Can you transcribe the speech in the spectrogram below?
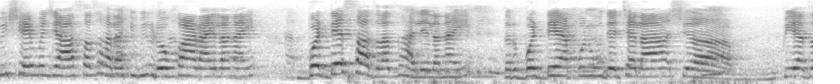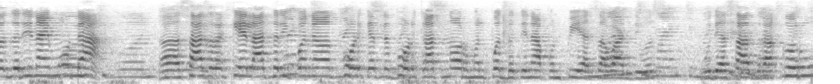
विषय म्हणजे असा झाला की व्हिडिओ काढायला नाही बड्डे साजरा झालेला नाही. तर बड्डे आपण उद्याच्याला श- पियाचा जरी नाही मोठा साजरा केला तरी पण थोडक्यातल्या थोडक्यात नॉर्मल पद्धतीने आपण पियाचा वाढदिवस उद्या साजरा करू.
